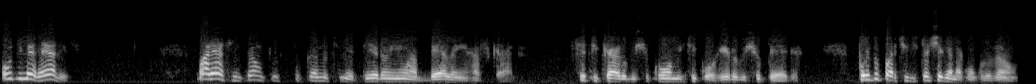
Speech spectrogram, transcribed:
ou de Meirelles. Parece então que os tucanos se meteram em uma bela enrascada. Se ficar o bicho come, se correr o bicho pega. Pois o partido está chegando à conclusão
